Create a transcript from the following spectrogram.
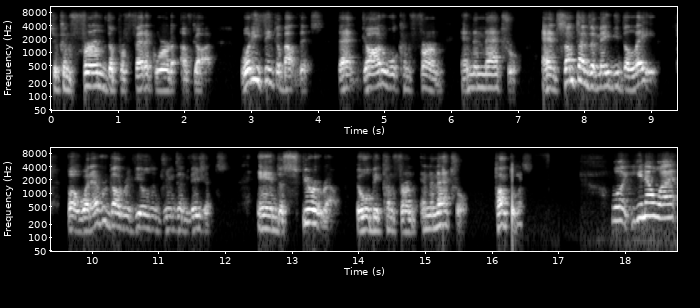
to confirm the prophetic word of God. What do you think about this? That God will confirm in the natural. And sometimes it may be delayed, but whatever God reveals in dreams and visions in the spirit realm, it will be confirmed in the natural. Talk to us. Well, you know what?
